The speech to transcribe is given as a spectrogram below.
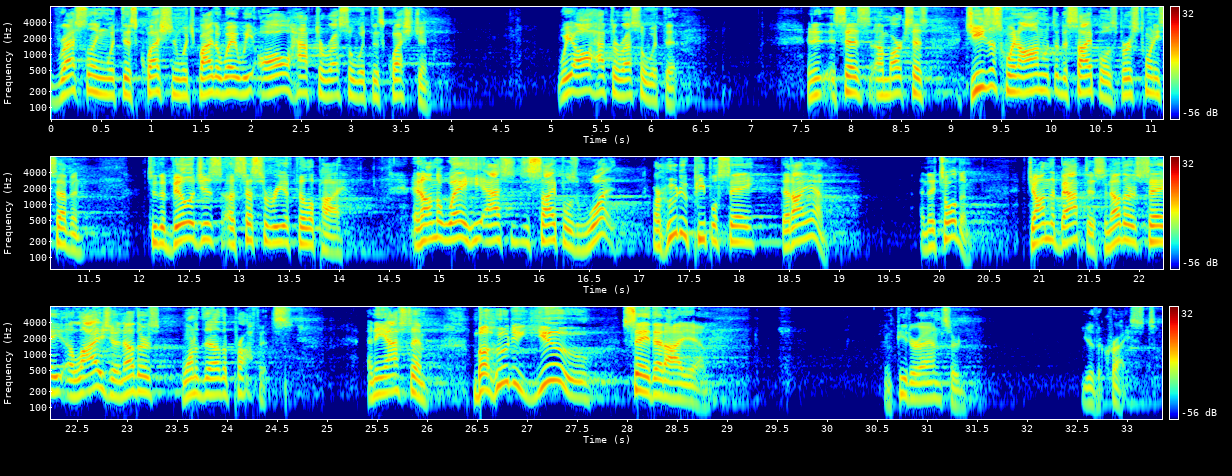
wrestling with this question, which, by the way, we all have to wrestle with this question. We all have to wrestle with it. And it says, uh, Mark says, Jesus went on with the disciples, verse 27, to the villages of Caesarea Philippi. And on the way, he asked the disciples, What or who do people say that I am? And they told him, John the Baptist, and others say Elijah, and others one of the other prophets. And he asked them, But who do you say that I am? And Peter answered, You're the Christ.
